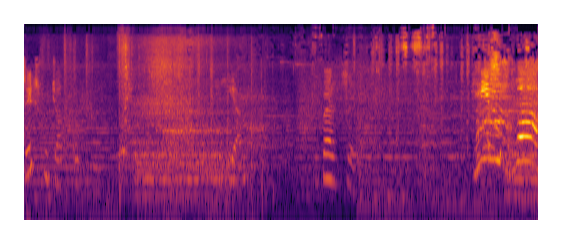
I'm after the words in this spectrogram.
цих спочатку. Є. Тепер цей. Мінус два!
